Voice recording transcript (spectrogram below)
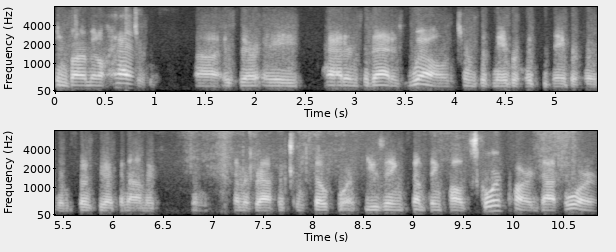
environmental hazards. Uh, is there a pattern to that as well in terms of neighborhood to neighborhood and socioeconomic and demographics and so forth using something called scorecard.org,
